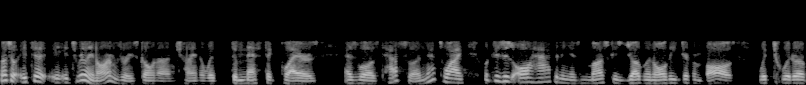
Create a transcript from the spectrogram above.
Also, it's a it's really an arms race going on in China with domestic players as well as Tesla, and that's why look, this is all happening as Musk is juggling all these different balls with Twitter, of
